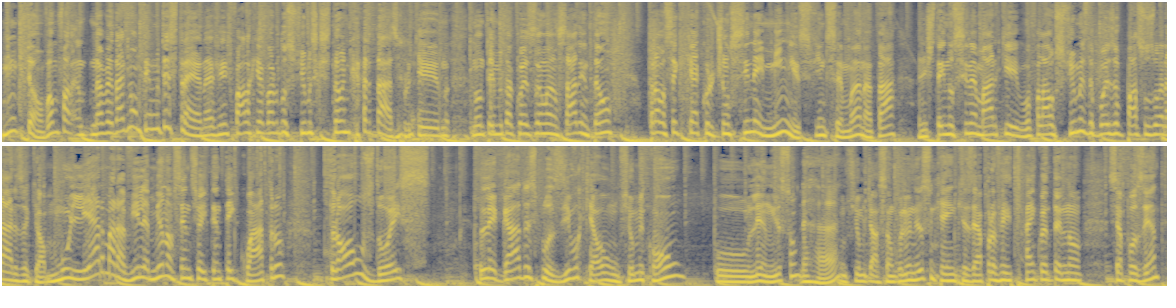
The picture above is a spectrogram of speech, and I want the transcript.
Então, vamos falar. Na verdade, não tem muita estreia, né? A gente fala aqui agora dos filmes que estão em cartaz, porque não tem muita coisa lançada. Então, para você que quer curtir um cineminha esse fim de semana, tá? A gente tem no Cinemark, vou falar os filmes, depois eu passo os horários aqui, ó. Mulher Maravilha, 1984, Trolls 2, Legado Explosivo, que é um filme com o Liam Neeson, uhum. um filme de ação com o Liam Neeson, quem quiser aproveitar enquanto ele não se aposenta.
